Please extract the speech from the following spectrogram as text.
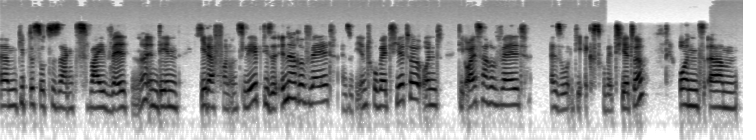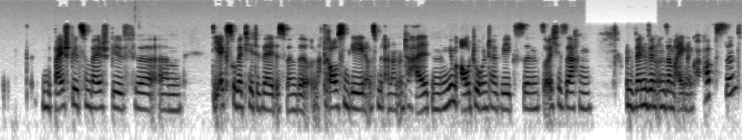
ähm, gibt es sozusagen zwei Welten, ne, in denen jeder von uns lebt. Diese innere Welt, also die introvertierte, und die äußere Welt, also die extrovertierte. Und ähm, ein Beispiel zum Beispiel für ähm, die extrovertierte Welt ist, wenn wir nach draußen gehen, uns mit anderen unterhalten, im Auto unterwegs sind, solche Sachen. Und wenn wir in unserem eigenen Kopf sind,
